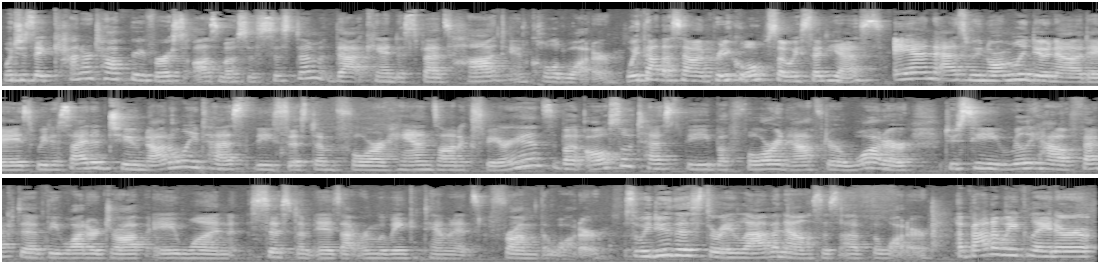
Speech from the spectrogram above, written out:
which is a countertop reverse osmosis system that can dispense hot and cold water. We thought that sounded pretty cool, so we said yes. And as we normally do nowadays, we decided to not only test test the system for hands-on experience, but also test the before and after water to see really how effective the Waterdrop A1 system is at removing contaminants from the water. So we do this through a lab analysis of the water. About a week later,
